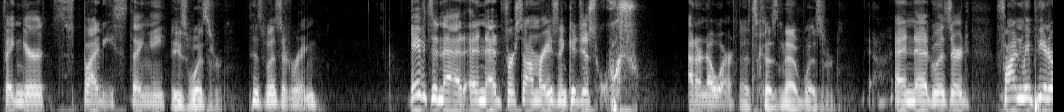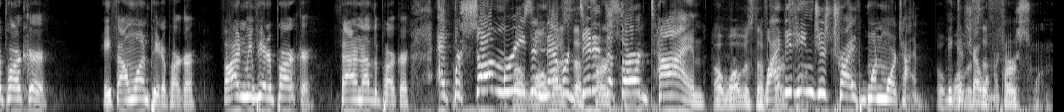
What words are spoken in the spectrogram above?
finger Spidey's thingy, he's wizard. his wizard ring. Gave it to Ned, and Ned for some reason could just whoosh out of nowhere. It's because Ned wizard. Yeah, and Ned Wizard find me Peter Parker. He found one Peter Parker. Find me Peter Parker. Found another Parker, and for some reason what never was the did it the first third one? time. But what was the Why first did he one? just try one more time? But he what could was try the one more time. first one?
